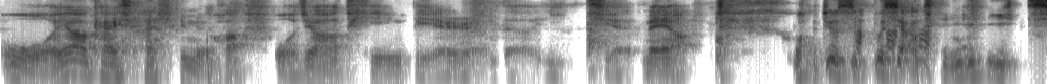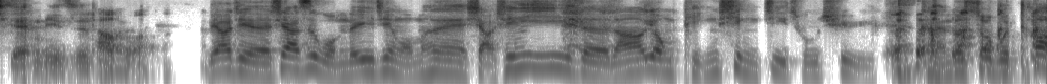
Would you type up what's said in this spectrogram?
我要开餐厅的话，我就要听别人的意见，没有，我就是不想听意见，你知道吗？了解了，下次我们的意见我们会小心翼翼的，然后用平信寄出去，可能都收不到。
